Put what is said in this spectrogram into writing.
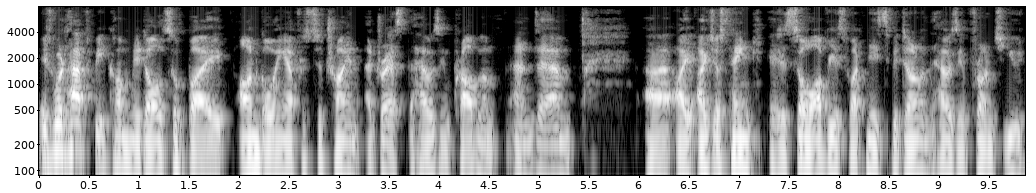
it would have to be accompanied also by ongoing efforts to try and address the housing problem. And um, uh, I, I, just think it is so obvious what needs to be done on the housing front. You,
